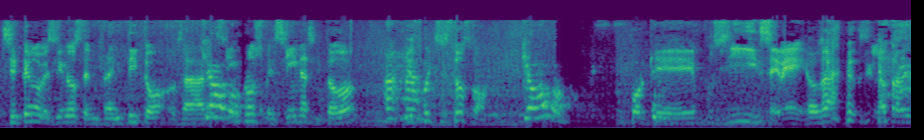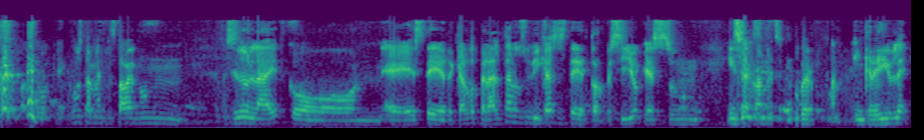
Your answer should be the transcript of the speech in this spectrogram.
sí tengo vecinos de enfrentito, o sea, vecinos, vecinas y todo, y es muy chistoso. ¿Qué hubo? porque pues sí, se ve. O sea, la otra vez me pasó que justamente estaba en un haciendo un live con eh, este Ricardo Peralta, nos ubicas este torpecillo que es un Instagram increíble.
